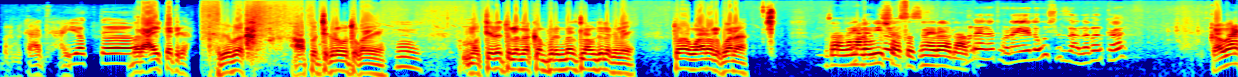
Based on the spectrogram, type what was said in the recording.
बरं मी काय म्हणते, ऐक. एक तर बरं ऐकत का हे बघ आपण तिकडे होतो का नाही? हम्म. मग तिकडे तुला मी कंपनीत लावून दिलं का नाही? तो वाढवलं कोणा? जाऊ दे, मला विश्वासच नाही राहिला आता. मला ना थोडा यायला उशीर झाला बरं का. का बरं?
